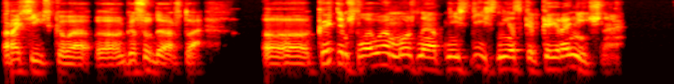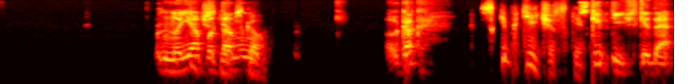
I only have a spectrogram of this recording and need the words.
российского государства, к этим словам можно отнестись несколько иронично – но я потому... Как? Скептически. Скептически, да.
